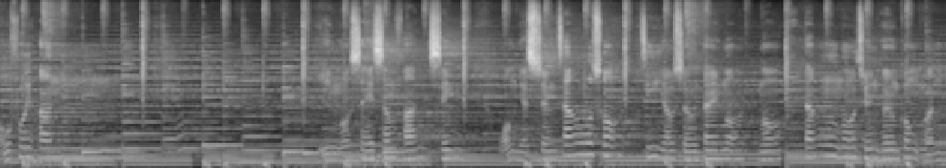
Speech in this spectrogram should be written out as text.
無悔恨。而我細心反省，往日常走錯，只有上帝愛我，等我轉向公允。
